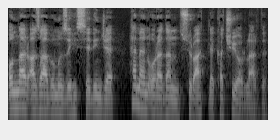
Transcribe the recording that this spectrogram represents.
Onlar azabımızı hissedince hemen oradan süratle kaçıyorlardı.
